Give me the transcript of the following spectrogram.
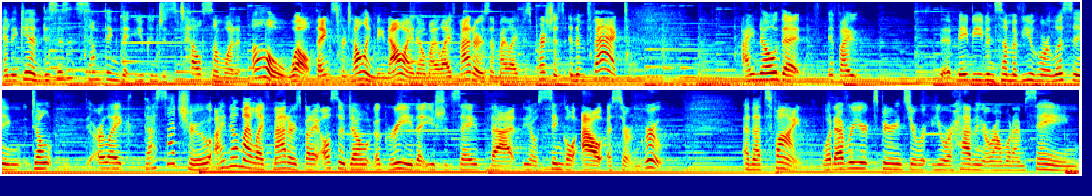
And again, this isn't something that you can just tell someone, oh, well, thanks for telling me. Now I know my life matters and my life is precious. And in fact, I know that if I, that maybe even some of you who are listening don't, are like, that's not true. I know my life matters, but I also don't agree that you should say that, you know, single out a certain group. And that's fine whatever your experience you're, you're having around what I'm saying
